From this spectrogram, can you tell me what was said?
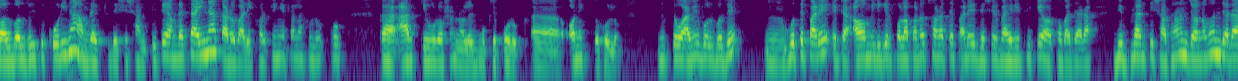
দলবল যেহেতু করি না, আমরা একটু দেশে শান্তি চাই। আমরা চাই না কারও বাড়িঘর ভেঙে ফেলা হলো, হোক। আর কেউ রসানলের মুখে পড়ুক অনেক তো হলো। তো আমি বলব যে হতে পারে। এটা আওয়ামী লীগের পোলাপানও ছড়াতে পারে দেশের বাইরে থেকে অথবা যারা বিভ্রান্তি সাধারণ জনগণ যারা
